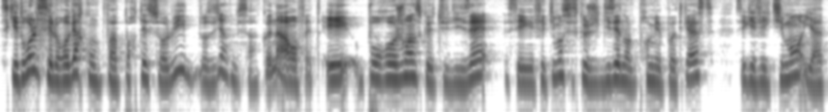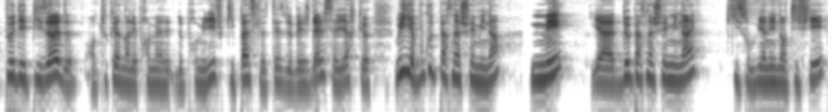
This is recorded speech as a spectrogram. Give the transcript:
Ce qui est drôle, c'est le regard qu'on va porter sur lui, de se dire, mais c'est un connard, en fait. Et pour rejoindre ce que tu disais, c'est effectivement, c'est ce que je disais dans le premier podcast, c'est qu'effectivement, il y a peu d'épisodes, en tout cas dans les premiers, de premiers livres, qui passent le test de Bechdel. C'est-à-dire que, oui, il y a beaucoup de personnages féminins, mais il y a deux personnages féminins qui sont bien identifiés,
